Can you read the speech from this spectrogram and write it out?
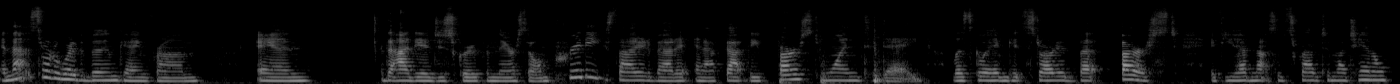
And that's sort of where the boom came from. And the idea just grew from there. So I'm pretty excited about it. And I've got the first one today. Let's go ahead and get started. But first, if you have not subscribed to my channel,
